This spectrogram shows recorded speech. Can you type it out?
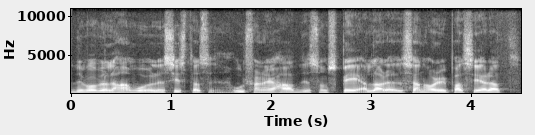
det var väl, han var väl den sista ordförande jag hade som spelare. Sen har det passerat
